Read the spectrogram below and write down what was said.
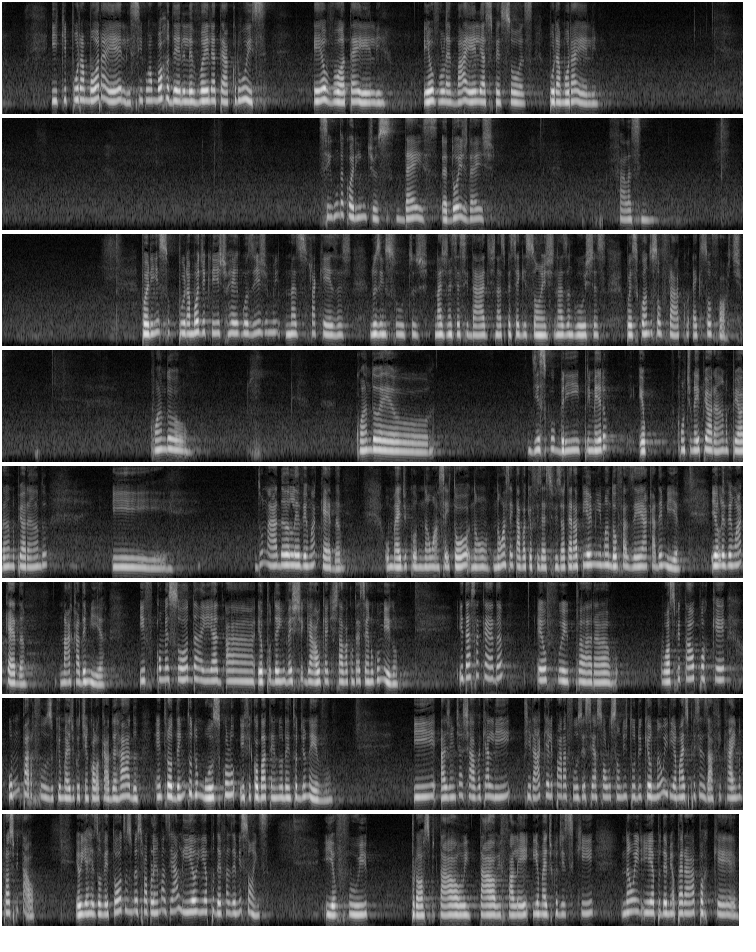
E que por amor a Ele, se o amor dele levou ele até a cruz, eu vou até Ele. Eu vou levar Ele às pessoas por amor a Ele. 2 Coríntios 10, é, 2, 10, fala assim. Por isso, por amor de Cristo, regozijo-me nas fraquezas, nos insultos, nas necessidades, nas perseguições, nas angústias, pois quando sou fraco é que sou forte. Quando quando eu descobri, primeiro eu continuei piorando, piorando, piorando, e do nada eu levei uma queda. O médico não aceitou, não, não aceitava que eu fizesse fisioterapia e me mandou fazer academia. E eu levei uma queda na academia. E começou daí a, a eu poder investigar o que, é que estava acontecendo comigo. E dessa queda, eu fui para o hospital porque um parafuso que o médico tinha colocado errado entrou dentro do músculo e ficou batendo dentro do nervo. E a gente achava que ali tirar aquele parafuso ia ser a solução de tudo e que eu não iria mais precisar ficar indo para o hospital. Eu ia resolver todos os meus problemas e ali eu ia poder fazer missões. E eu fui para o hospital e tal, e falei, e o médico disse que não iria poder me operar porque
